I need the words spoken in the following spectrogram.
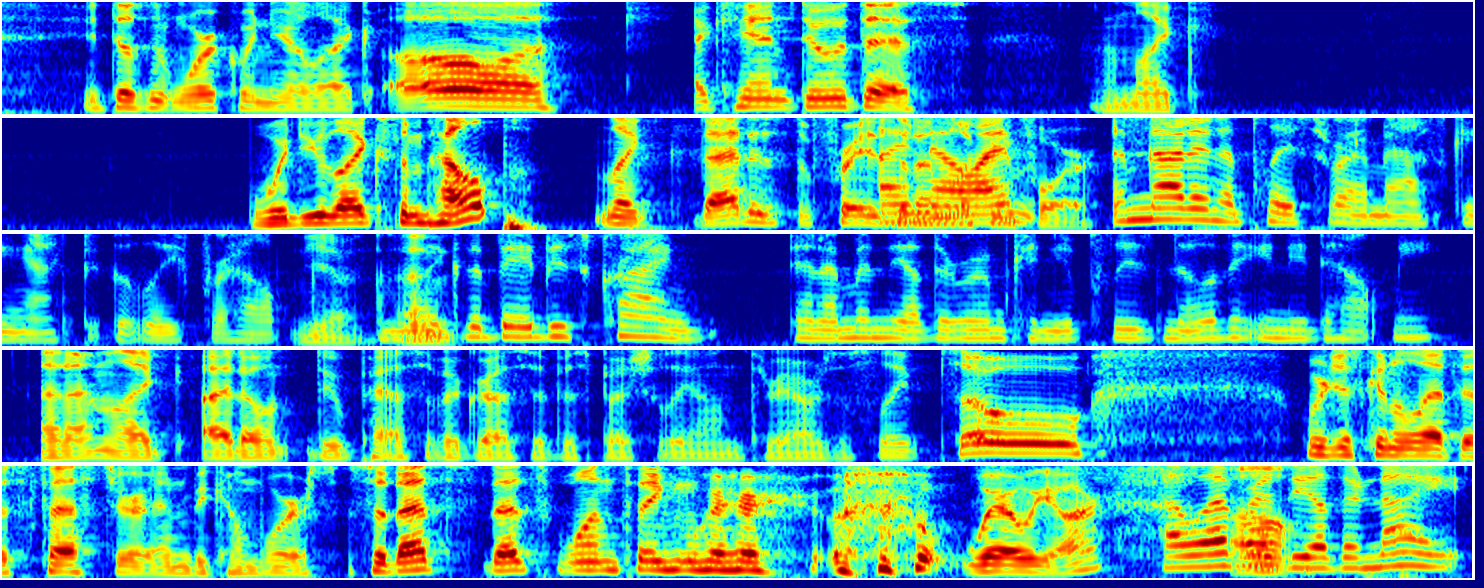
it doesn't work when you're like, oh, I can't do this. And I'm like, would you like some help? Like that is the phrase I that know. I'm looking I'm, for. I'm not in a place where I'm asking actively for help. Yeah, I'm and- like, the baby's crying, and I'm in the other room. Can you please know that you need to help me? And I'm like, I don't do passive aggressive, especially on three hours of sleep. So we're just gonna let this fester and become worse. So that's that's one thing where where we are. However, Um, the other night,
